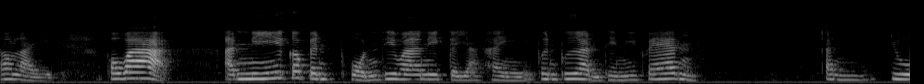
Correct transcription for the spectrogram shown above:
เท่าไหร่ เพราะว่าอันนี้ก็เป็นผลที่ว่านี่ก็อยากให้เพื่อนๆที่มีแฟน อันอยู่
